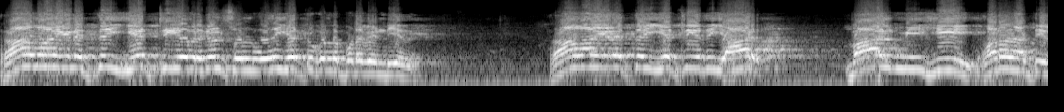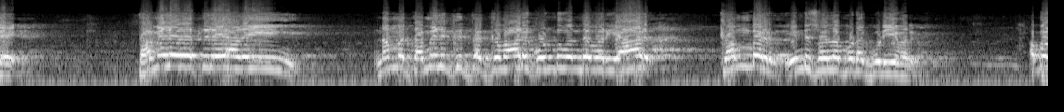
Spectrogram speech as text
ராமாயணத்தை இயற்றியவர்கள் சொல்வது ஏற்றுக்கொள்ளப்பட வேண்டியது. ராமாயணத்தை இயற்றியது யார்? வால்மீகி வடநாட்டிலே தமிழகத்திலே அதை நம்ம தமிழுக்கு தக்கவாறு கொண்டு வந்தவர் யார்? கம்பர் என்று சொல்லப்படக்கூடியவர். அப்ப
